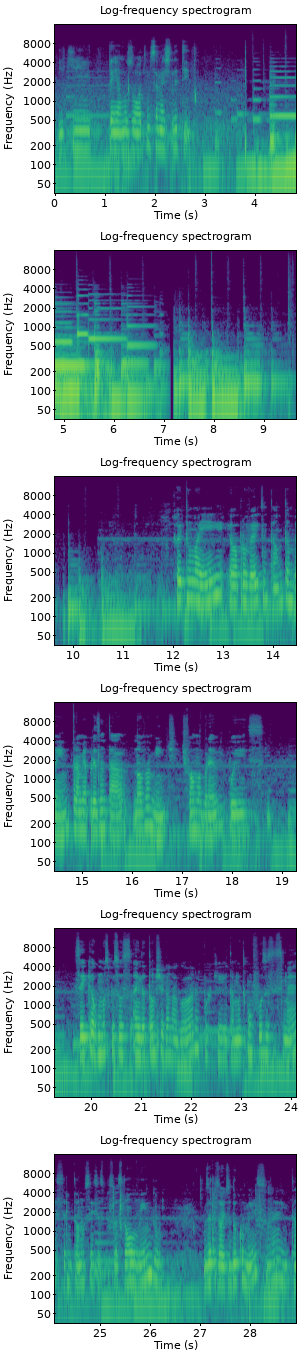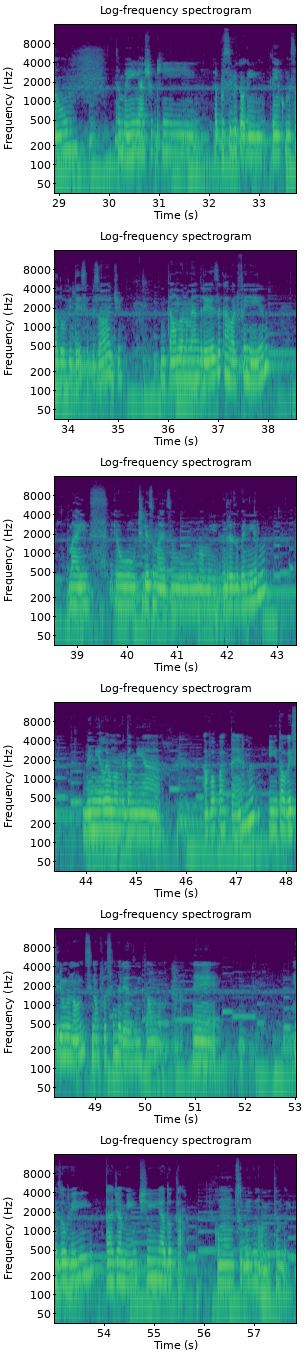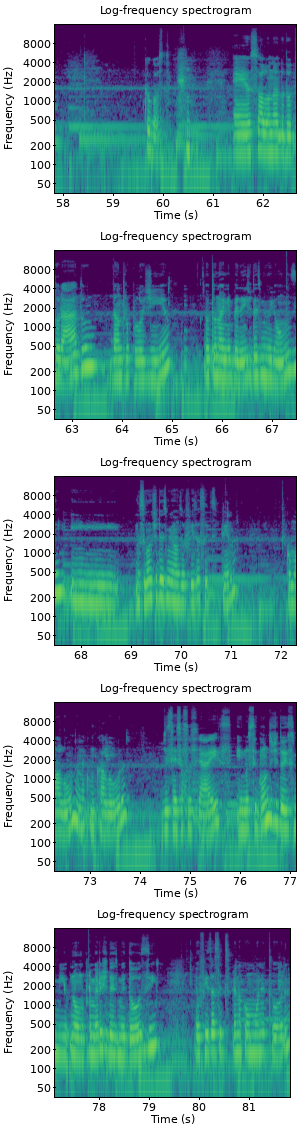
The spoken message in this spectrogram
e que tenhamos um ótimo semestre letivo. Turma aí, eu aproveito então também para me apresentar novamente, de forma breve, pois sei que algumas pessoas ainda estão chegando agora, porque está muito confuso esse semestre, então não sei se as pessoas estão ouvindo os episódios do começo, né? Então também acho que é possível que alguém tenha começado a ouvir desse episódio. Então, meu nome é Andresa Carvalho Ferreira, mas eu utilizo mais o nome Andresa Benila. Benila é o nome da minha avó paterna e talvez seria o meu nome se não fosse Andresa. Então, é, resolvi tardiamente adotar como um segundo nome também. Que eu gosto. é, eu sou aluna do doutorado da antropologia. Eu tô na UNB desde 2011 e no segundo de 2011 eu fiz essa disciplina como aluna, né, como caloura de ciências sociais e no segundo de 2000, não, no primeiro de 2012 eu fiz essa disciplina como monitora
